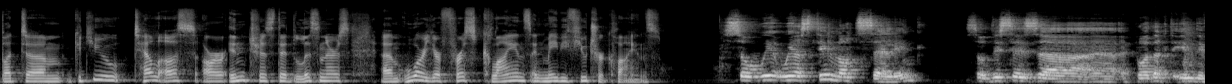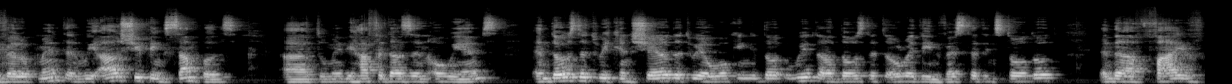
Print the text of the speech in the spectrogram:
but um, could you tell us, our interested listeners, um, who are your first clients and maybe future clients? So, we, we are still not selling. So, this is uh, a product in development, and we are shipping samples uh, to maybe half a dozen OEMs and those that we can share that we are working with are those that are already invested in StoreDot. And there are five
